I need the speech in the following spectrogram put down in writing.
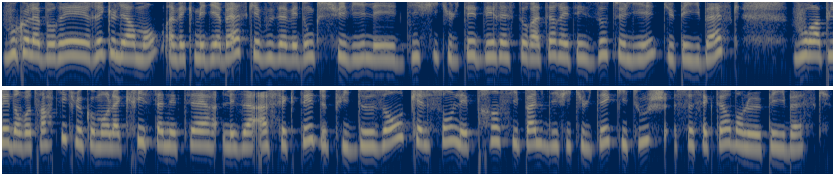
Vous collaborez régulièrement avec Média Basque et vous avez donc suivi les difficultés des restaurateurs et des hôteliers du Pays Basque. Vous rappelez dans votre article comment la crise sanitaire les a affectés depuis deux ans. Quelles sont les principales difficultés qui touchent ce secteur dans le Pays Basque?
